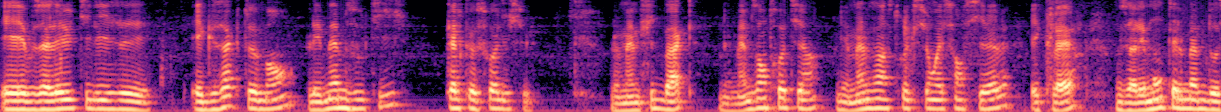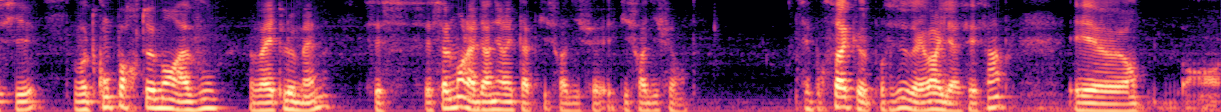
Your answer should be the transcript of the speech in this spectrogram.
et vous allez utiliser exactement les mêmes outils quelle que soit l'issue. Le même feedback, les mêmes entretiens, les mêmes instructions essentielles et claires. Vous allez monter le même dossier. Votre comportement à vous va être le même. C'est seulement la dernière étape qui sera, qui sera différente. C'est pour ça que le processus, vous allez voir, il est assez simple. Et euh, en- en-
